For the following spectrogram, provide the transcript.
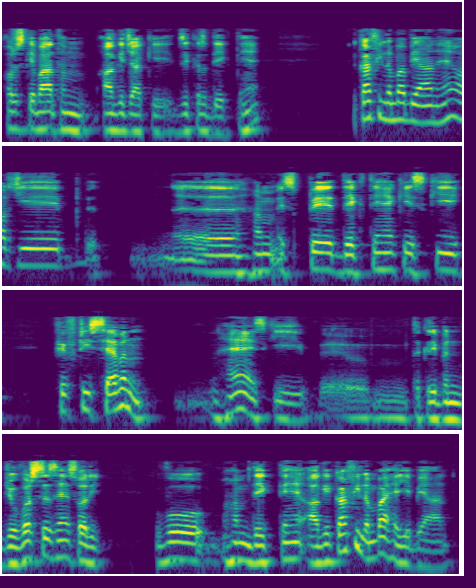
اور اس کے بعد ہم آگے جا کے ذکر دیکھتے ہیں۔ کافی لمبا بیان ہے اور یہ ہم اس پہ دیکھتے ہیں کہ اس کی ففٹی سیون ہیں، اس کی تقریباً جو ورسز ہیں، سوری، وہ ہم دیکھتے ہیں۔ آگے کافی لمبا ہے یہ بیان۔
